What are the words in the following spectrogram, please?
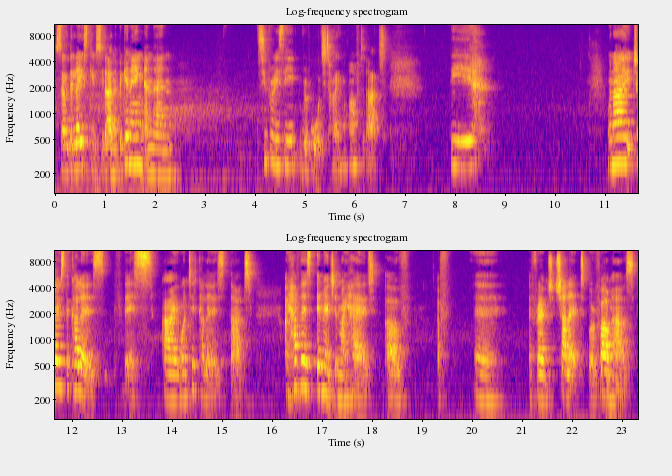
So the lace gives you that in the beginning and then super easy reward time after that. The When I chose the colours for this, I wanted colours that I have this image in my head of a, uh, a French chalet or a farmhouse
